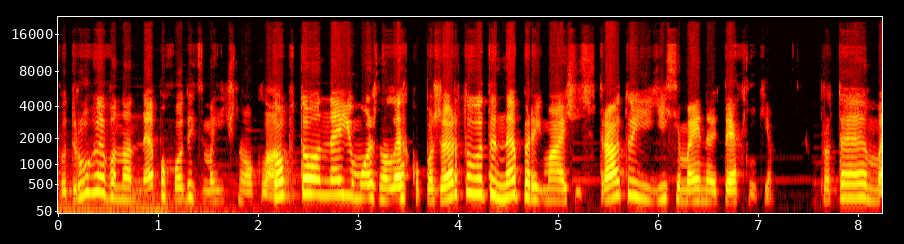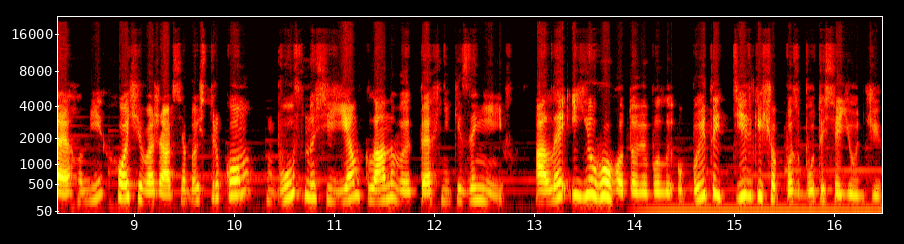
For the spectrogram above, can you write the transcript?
По-друге, вона не походить з магічного клану. Тобто нею можна легко пожертвувати, не переймаючись втратою її сімейної техніки. Проте Мегомі, хоч і вважався байстрюком, був носієм кланової техніки зенінів, але і його готові були убити тільки щоб позбутися Юджі.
